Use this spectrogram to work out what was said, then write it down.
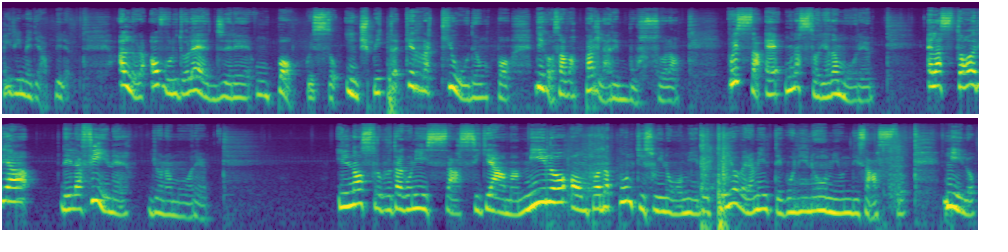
Irrimediabile. Allora, ho voluto leggere un po' questo incipit che racchiude un po' di cosa va a parlare Bussola. Questa è una storia d'amore. È la storia della fine di un amore. Il nostro protagonista si chiama Milo, ho un po' d'appunti sui nomi perché io veramente con i nomi un disastro. Milo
